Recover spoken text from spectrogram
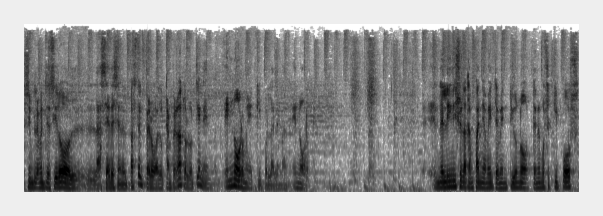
simplemente sido las seres en el pastel, pero el campeonato lo tiene. Enorme equipo el alemán, enorme. En el inicio de la campaña 2021 tenemos equipos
